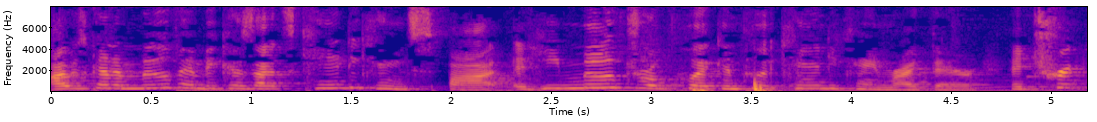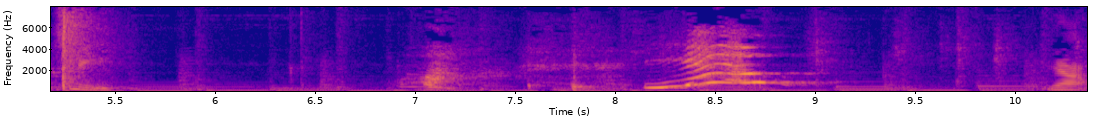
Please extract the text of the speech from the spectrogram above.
I was gonna move him because that's Candy Cane's spot, and he moved real quick and put Candy Cane right there and tricked me. No. Yeah,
